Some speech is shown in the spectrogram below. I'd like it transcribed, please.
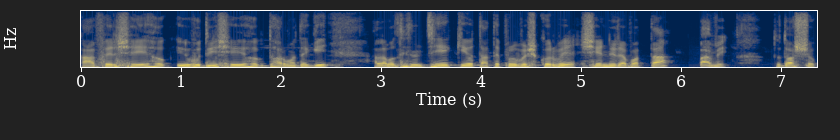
কাফের, সে হোক ইহুদি, সে হোক ধর্মত্যাগী, আল্লাহ বলতেছেন, যে কেউ তাতে প্রবেশ করবে, সে নিরাপত্তা পাবে। তো দর্শক,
